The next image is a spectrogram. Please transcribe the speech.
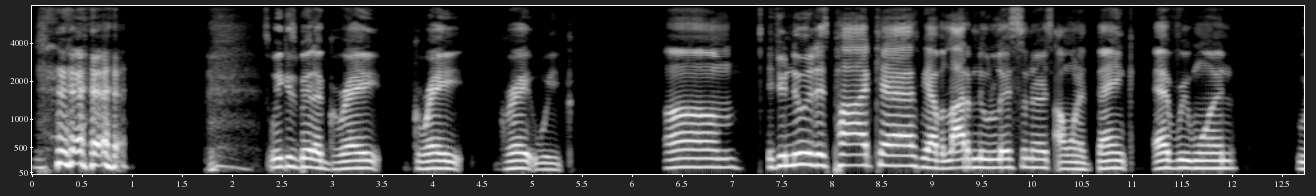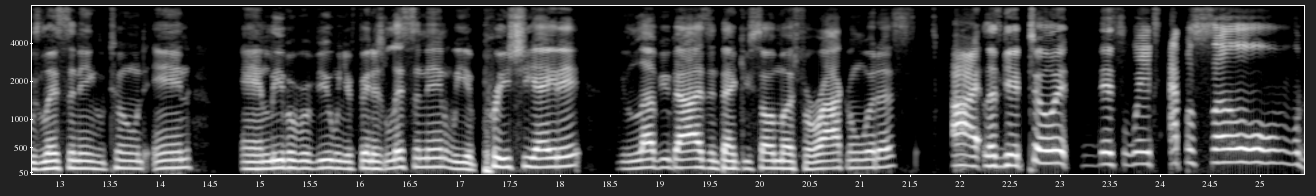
this week has been a great, great, great week. Um, if you're new to this podcast, we have a lot of new listeners. I want to thank everyone who's listening, who tuned in, and leave a review when you're finished listening. We appreciate it. We love you guys and thank you so much for rocking with us. All right, let's get to it. This week's episode.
